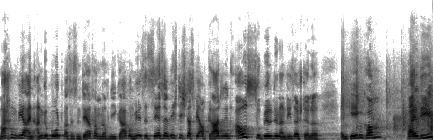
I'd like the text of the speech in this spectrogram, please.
machen wir ein Angebot, das es in der Form noch nie gab. Mir ist es sehr, sehr wichtig, dass wir auch gerade den Auszubildenden an dieser Stelle entgegenkommen, weil die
